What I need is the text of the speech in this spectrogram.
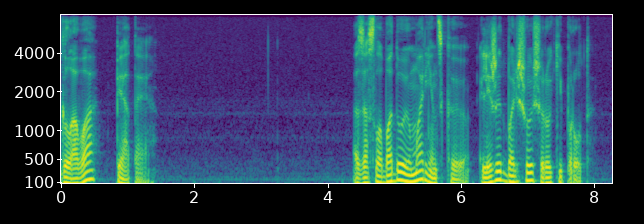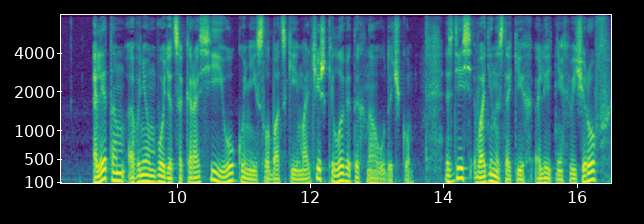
Глава пятая За слободою Марьинскую лежит большой широкий пруд. Летом в нем водятся караси и окуни, и слободские мальчишки ловят их на удочку. Здесь в один из таких летних вечеров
